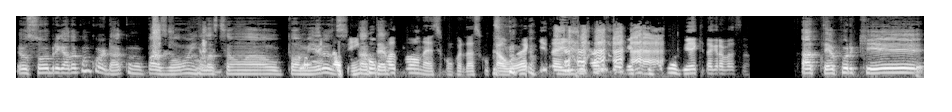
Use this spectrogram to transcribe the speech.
Eu sou obrigado a concordar com o Pazol em relação ao Palmeiras. Tá bem até... com o Pazol, né? Se concordasse com o Cauã aqui, daí eu ver aqui da gravação. Até porque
